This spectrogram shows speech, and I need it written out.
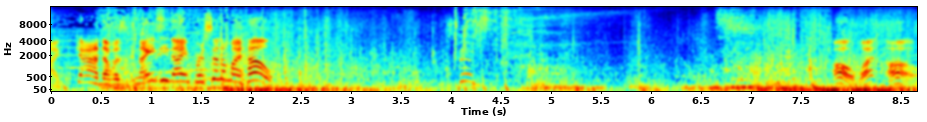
My god, that was 99% of my health! Oh, what? Oh.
